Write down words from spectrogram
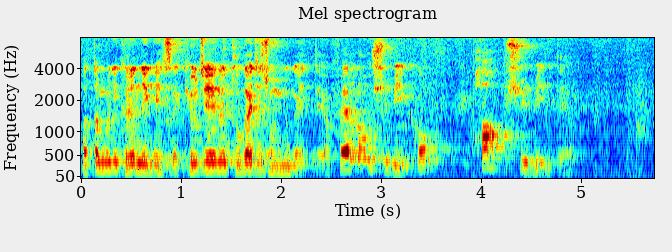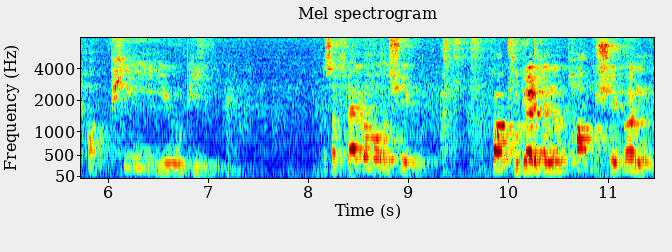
어떤 분이 그런 얘기 했어요. 교제에는 두 가지 종류가 있대요. 펠로우십이 있고 펍십이 있대요. 펍, P-U-B. 그래서 펠로우십과 구별되는 펍십은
